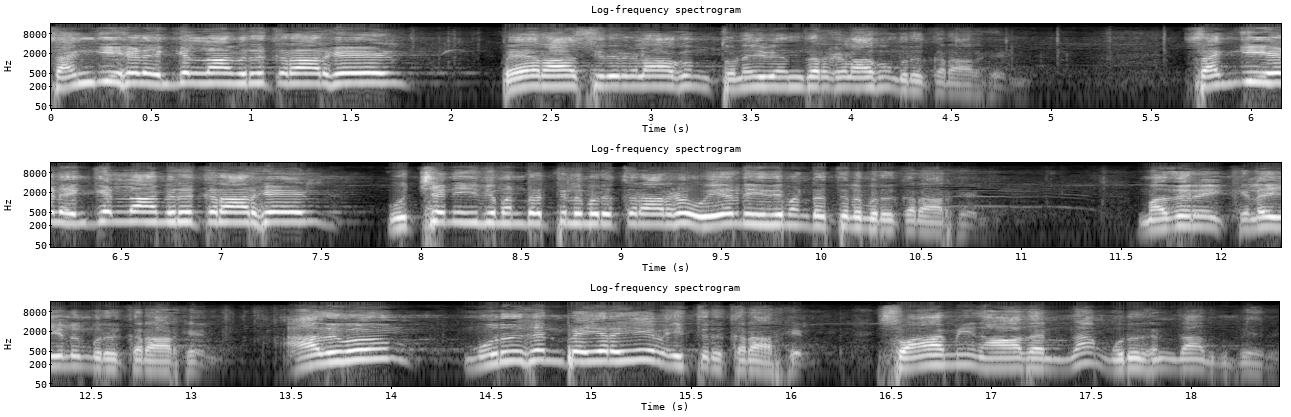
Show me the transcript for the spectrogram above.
சங்கிகள் எங்கெல்லாம் இருக்கிறார்கள்? பேராசிரியர்களாகவும் துணைவேந்தர்களாகவும் இருக்கிறார்கள். சங்கிகள் எங்கெல்லாம் இருக்கிறார்கள்? உச்ச நீதிமன்றத்திலும் இருக்கிறார்கள் உயர் நீதிமன்றத்திலும் இருக்கிறார்கள். மதுரை கிளையிலும் இருக்கிறார்கள். அதுவும் முருகன் பெயரையே வைத்திருக்கிறார்கள். சுவாமிநாதன் தான் முருகன் தான் அதுக்கு பேரு.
